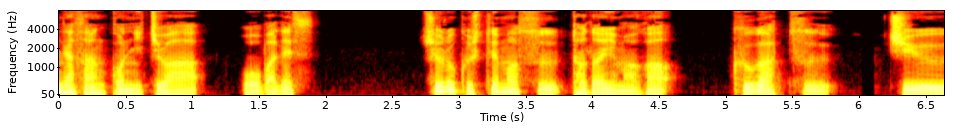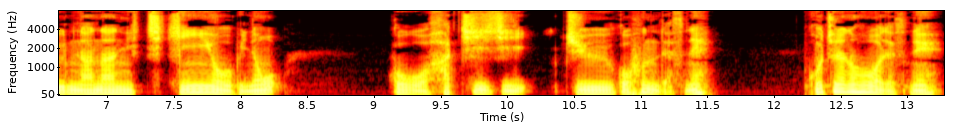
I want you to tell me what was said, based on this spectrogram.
皆さんこんにちは、大場です。収録してますただいまが9月17日金曜日の午後8時15分ですね。こちらの方はですね、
